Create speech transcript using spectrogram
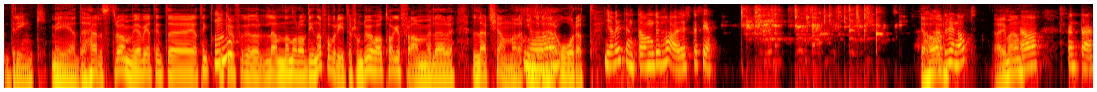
drink med Hellström. Jag vet inte, jag tänkte att du mm. skulle lämna några av dina favoriter som du har tagit fram eller lärt känna under ja. det här året. Jag vet inte om du hör, jag ska se. Jaha. Hörde du något? Jajamän. Ja, vänta.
